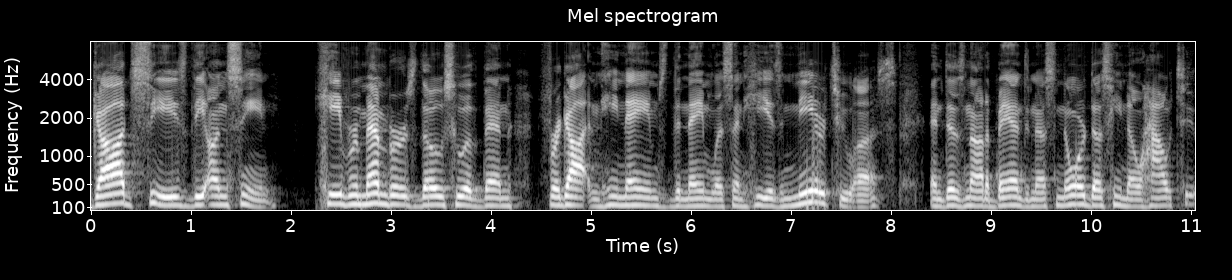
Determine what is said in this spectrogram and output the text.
God sees the unseen. He remembers those who have been forgotten. He names the nameless, and He is near to us and does not abandon us, nor does He know how to.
